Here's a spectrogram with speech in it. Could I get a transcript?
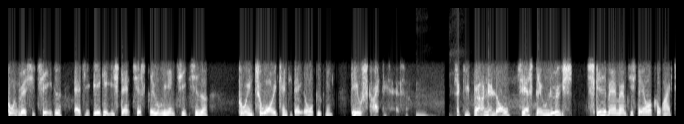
på universitetet er de ikke i stand til at skrive mere end 10 sider på en toårig kandidatoverbygning. Det er jo skrækkeligt, altså. Mm. Så giv børnene lov til at skrive løs. Skide være med, om de staver korrekt.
